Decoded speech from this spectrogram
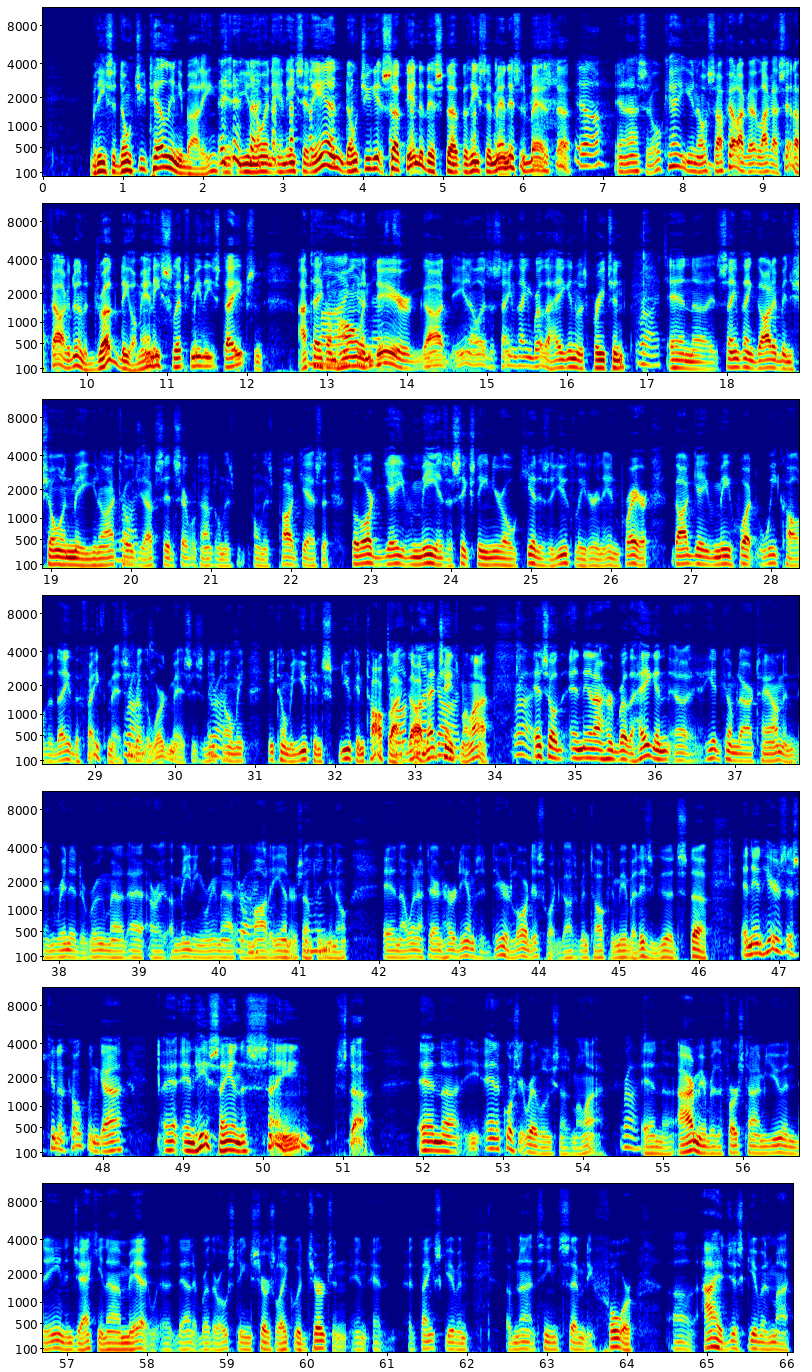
But he said, don't you tell anybody, you know, and, and he said, and don't you get sucked into this stuff because he said, man, this is bad stuff. yeah. And I said, okay, you know. So I felt like, like I said, I felt like I'm doing a drug deal, man. He slips me these tapes, and I take them My home. And dear God, you know, it's the same thing Brother Hagin was preaching, Right. and uh, same thing God had been showing me. You know, I told Right. you, I've said several times on this on this podcast that the Lord gave me as a 16 year old kid, as a youth leader, and in prayer, God gave me what we call today the faith message or the word message, and He Right. told me, He told me you can you can talk, like God. like that changed my life. Right. And so, and then I heard Brother Hagin. Uh, he had come to our town and, and rented a room out, at, or a meeting room out to Right. Mm-hmm. Ramada Inn or something, you know. And I went out there and heard him. Said, "Dear Lord, this is what God's been talking to me about. This is good stuff." And then here's this Kenneth Copeland guy, and, and he's saying the same stuff. And uh, and of course, it revolutionized my life. Right. And uh, I remember the first time you and Dean and Jackie and I met uh, down at Brother Osteen's church, Lakewood Church, in, in at, at Thanksgiving of 1974. Uh, I had just given my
